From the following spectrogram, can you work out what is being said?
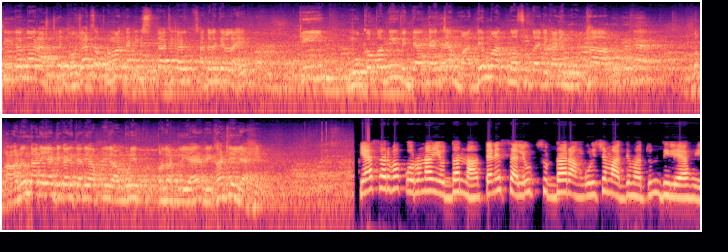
तिरंगा राष्ट्रीय ध्वजाचं प्रमाण त्या ठिकाणी सुद्धा ठिकाणी सादर केलेलं आहे. की मूकबधीर विद्यार्थ्यांच्या माध्यमातून सुद्धा ठिकाणी मोठा आनंदाने या ठिकाणी त्यांनी आपली रांगोळी प्रगटली आहे रेखाटलेली आहे. या सर्व कोरोना योद्ध्यांना त्याने सॅल्यूट सुद्धा रांगोळीच्या माध्यमातून दिले आहे.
